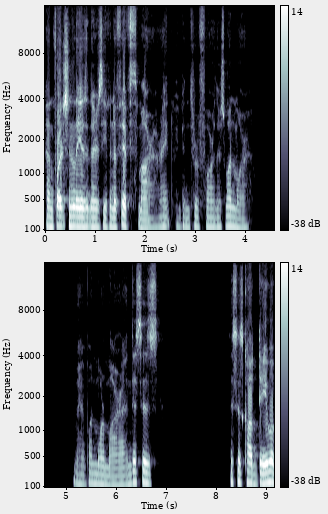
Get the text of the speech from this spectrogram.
Unfortunately, there's even a fifth Mara, right? We've been through four. There's one more. We have one more Mara, and this is this is called Deva.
